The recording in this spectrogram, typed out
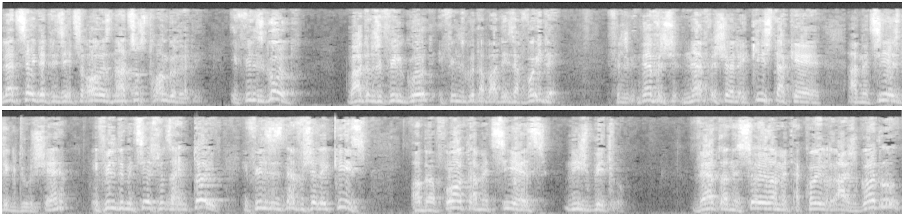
let's say that his Yitzhor is not so strong already. He feels good. Why does he feel good? He feels good about his avoide. He feels נפש, נפש של הקיס תקה המציאס דקדושה, he feels the מציאס von seinem Teuf, he feels his נפש של הקיס, aber fort המציאס nicht bittl. Wird er nesoira mit a koil rasch godel,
